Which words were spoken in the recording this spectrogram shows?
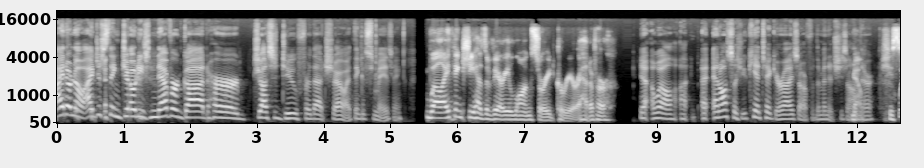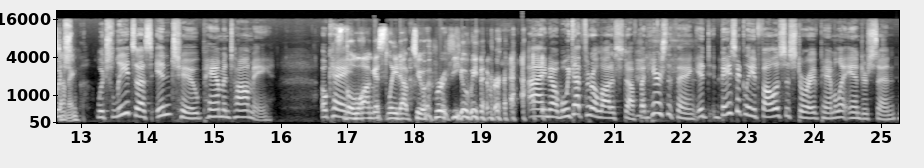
I don't know. I just think Jodie's never got her just due for that show. I think it's amazing. well, I think she has a very long storied career ahead of her. Yeah, well, uh, and also you can't take your eyes off her the minute she's on No, there. she's which, stunning. Which leads us into Pam and Tommy. Okay. The longest lead up to a review we've ever had. I know, but we got through a lot of stuff. But here's the thing: it basically it follows the story of Pamela Anderson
